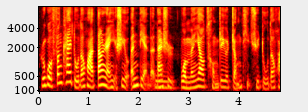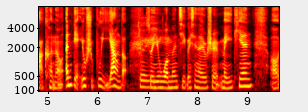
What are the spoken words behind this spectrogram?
如果分开读的话，当然也是有恩典的，但是我们要从这个整体去读的话，可能恩典又是不一样的。对，所以我们几个现在就是每一天，呃，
